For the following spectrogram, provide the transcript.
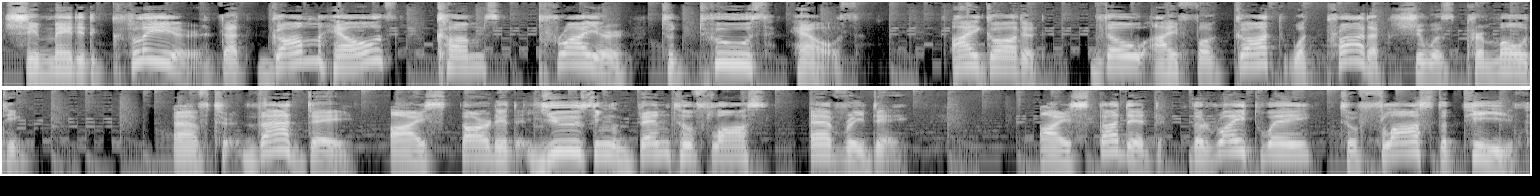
She made it clear that gum health comes prior to tooth health. I got it, though I forgot what product she was promoting. After that day, I started using dental floss every day. I studied the right way to floss the teeth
